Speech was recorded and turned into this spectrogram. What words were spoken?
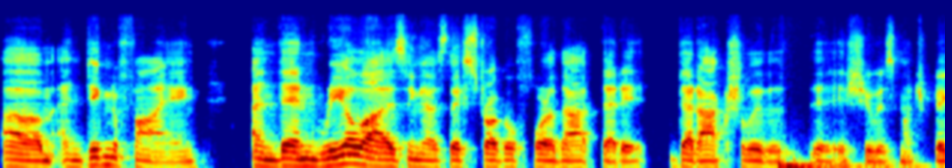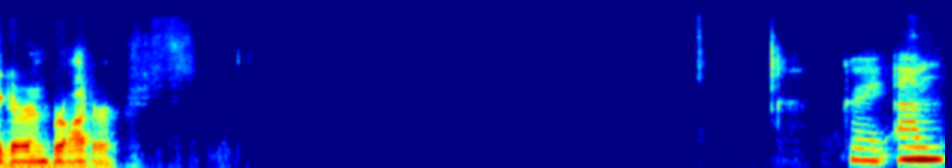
um, and dignifying and then realizing as they struggle for that that it that actually the, the issue is much bigger and broader Great. Um,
